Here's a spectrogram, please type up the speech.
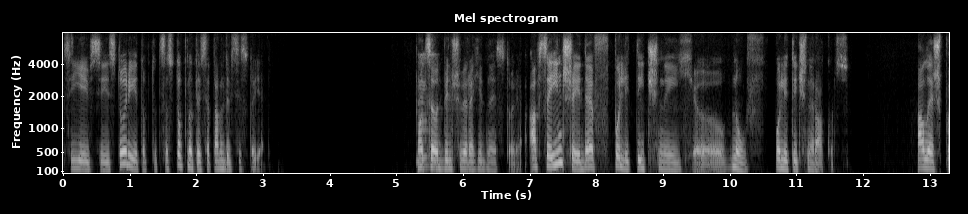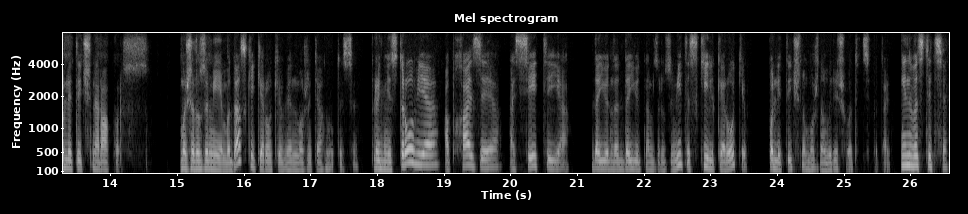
цієї всієї історії, тобто це стопнутися там, де всі стоять. Оце от більш вірогідна історія. А все інше йде в політичний, е, ну, в політичний ракурс. Але ж політичний ракурс. Ми ж розуміємо, да, скільки років він може тягнутися? Придністров'я, Абхазія, Осетія дають, дають нам зрозуміти, скільки років політично можна вирішувати ці питання. Інвестиції.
